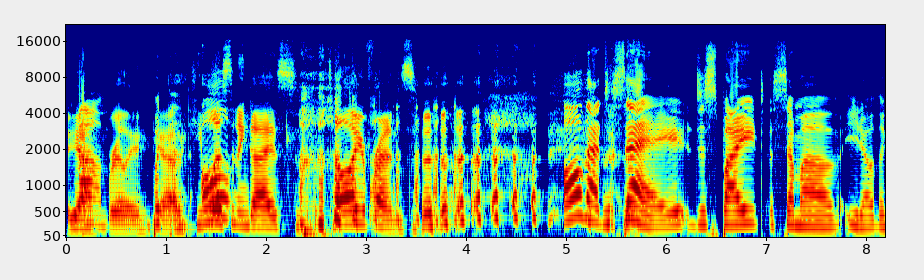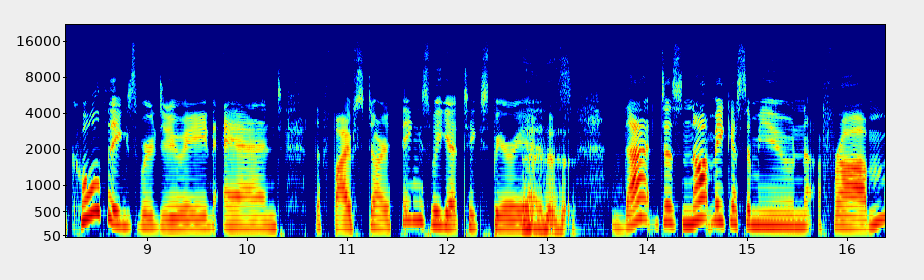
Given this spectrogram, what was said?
Yeah, Um, really. but yeah. the- Keep all- listening, guys. Tell all your friends. All that to say, despite some of, you know, the cool things we're doing and the five star things we get to experience, that does not make us immune from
